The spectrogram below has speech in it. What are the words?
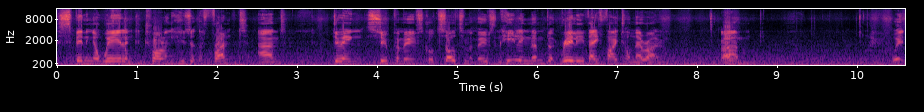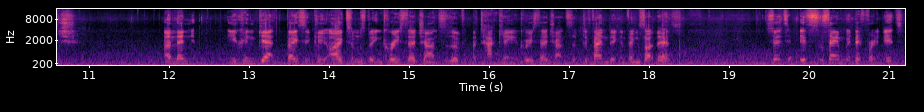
spinning a wheel and controlling who's at the front and doing super moves called ultimate moves and healing them, but really they fight on their own. Um, which, and then you can get basically items that increase their chances of attacking, increase their chances of defending, and things like this. So it's it's the same but different. It's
